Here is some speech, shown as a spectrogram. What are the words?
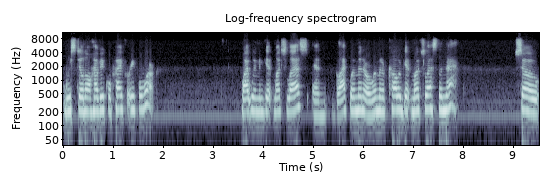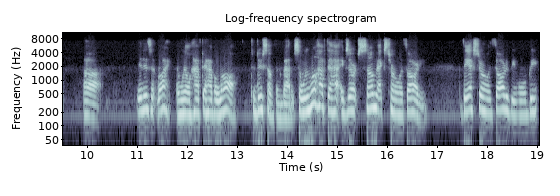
we still don't have equal pay for equal work. White women get much less, and black women or women of color get much less than that. So uh, it isn't right, and we'll have to have a law to do something about it. So we will have to ha- exert some external authority. The external authority will be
